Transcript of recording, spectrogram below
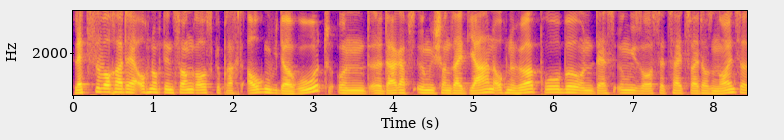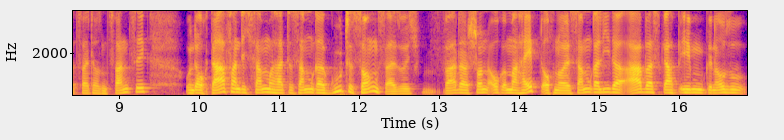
Letzte Woche hat er auch noch den Song rausgebracht, Augen wieder rot. Und äh, da gab es irgendwie schon seit Jahren auch eine Hörprobe und der ist irgendwie so aus der Zeit 2019 oder 2020. Und auch da fand ich, Samra hatte Samra gute Songs. Also ich war da schon auch immer hyped auf neue Samra-Lieder, aber es gab eben genauso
